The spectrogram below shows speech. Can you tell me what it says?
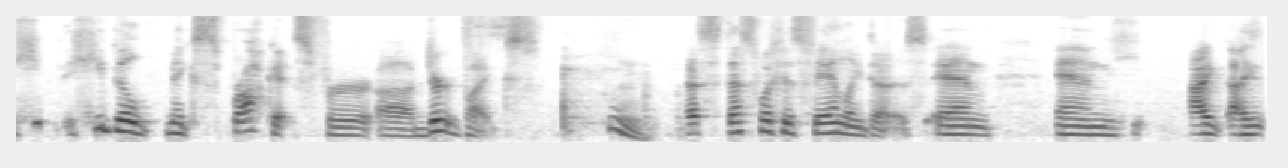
he he build makes sprockets for uh, dirt bikes Hmm. That's that's what his family does. And and he, I I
